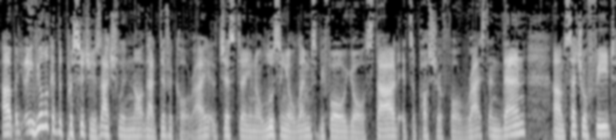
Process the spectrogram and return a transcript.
Uh, but if you look at the procedure, it's actually not that difficult, right? It's just, uh, you know, loosen your limbs before you start. It's a posture for rest. And then um, set your feet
